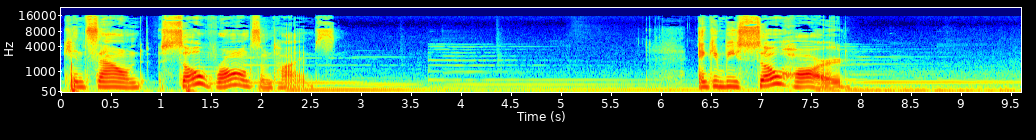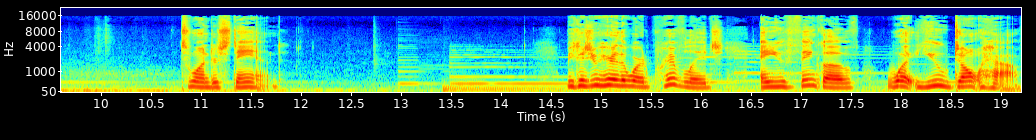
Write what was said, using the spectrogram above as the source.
can sound so wrong sometimes. And can be so hard to understand. Because you hear the word privilege and you think of what you don't have,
